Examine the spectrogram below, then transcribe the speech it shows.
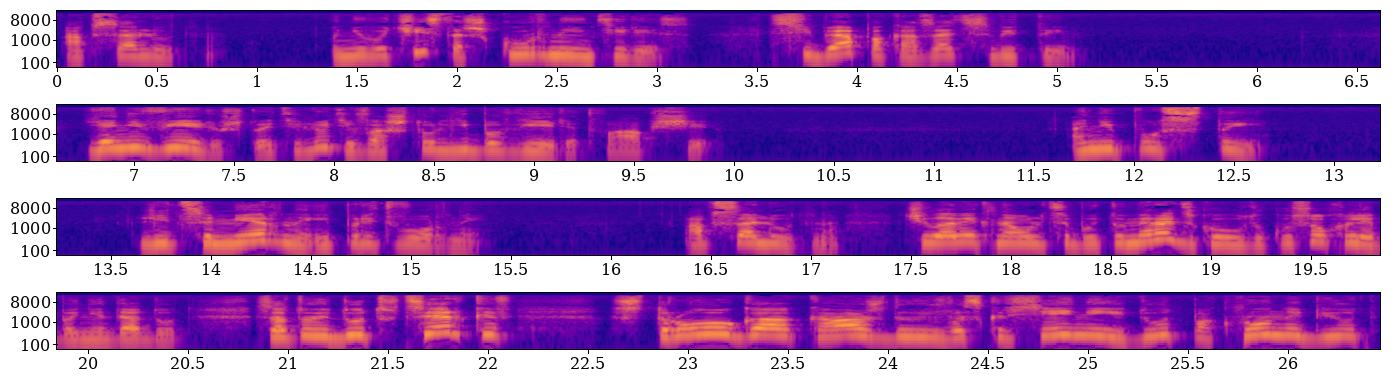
Абсолютно. У него чисто шкурный интерес. Себя показать святым. Я не верю, что эти люди во что-либо верят вообще. Они пусты, лицемерны и притворны. Абсолютно. Человек на улице будет умирать с голоду, кусок хлеба не дадут. Зато идут в церковь, строго каждое воскресенье идут, поклоны бьют,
